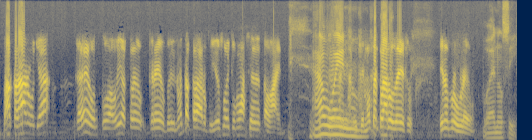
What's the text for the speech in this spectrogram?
está claro ya, creo, todavía creo, creo, pero no está claro que yo soy el que más hace de esta vaina. Ah, bueno. Que no está claro de eso, tiene problema. Bueno, sí.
